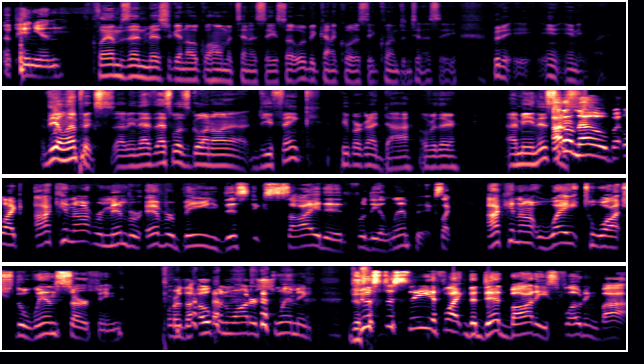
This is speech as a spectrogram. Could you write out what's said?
opinion. Clemson, Michigan, Oklahoma, Tennessee. So it would be kind of cool to see Clemson, Tennessee. But i- i- anyway, the Olympics. I mean, that, that's what's going on. Uh, Do you think people are going to die over there? I mean, this. I is- don't know, but like, I cannot remember ever being this excited for the Olympics. Like, I cannot wait to watch the windsurfing or the open water swimming Just- just, to see if like the dead bodies floating by.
